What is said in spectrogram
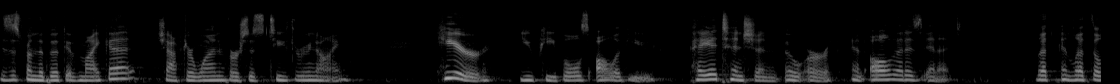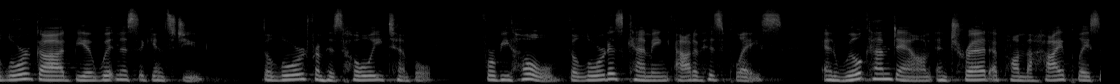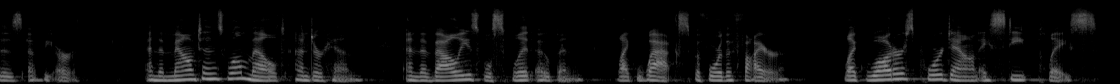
This is from the book of Micah, chapter 1, verses 2 through 9. Hear, you peoples, all of you. Pay attention, O earth, and all that is in it. Let, and let the Lord God be a witness against you, the Lord from his holy temple. For behold, the Lord is coming out of his place, and will come down and tread upon the high places of the earth. And the mountains will melt under him, and the valleys will split open like wax before the fire, like waters pour down a steep place.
